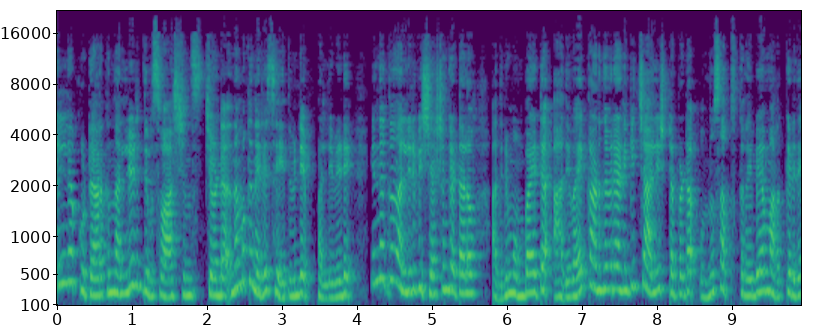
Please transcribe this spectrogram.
എല്ലാ കൂട്ടുകാർക്കും നല്ലൊരു ദിവസം ആശംസിച്ചുകൊണ്ട് നമുക്ക് നേരെ സേതുവിന്റെ പല്ലുവീട് ഇന്നത്തെ നല്ലൊരു വിശേഷം കേട്ടാലോ? അതിനു മുമ്പായിട്ട് ആദ്യമായി കാണുന്നവരാണെങ്കിൽ ചാനൽ ഇഷ്ടപ്പെട്ട ഒന്ന് സബ്സ്ക്രൈബ് ചെയ്യാൻ മറക്കരുത്.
